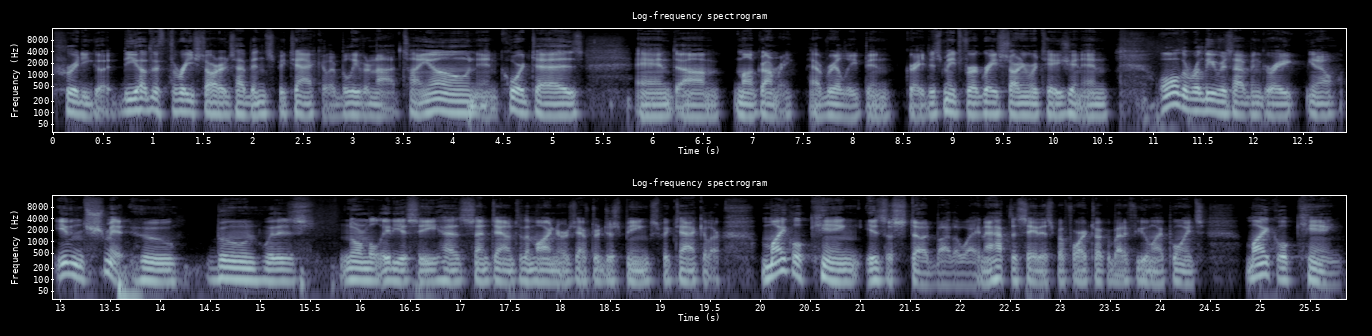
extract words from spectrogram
pretty good. The other three starters have been spectacular, believe it or not. Taillon and Cortes and um, Montgomery have really been great. It's made for a great starting rotation, and all the relievers have been great. You know, even Schmidt, who Boone, with his normal idiocy, has sent down to the minors after just being spectacular. Michael King is a stud, by the way, and I have to say this before I talk about a few of my points. Michael King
